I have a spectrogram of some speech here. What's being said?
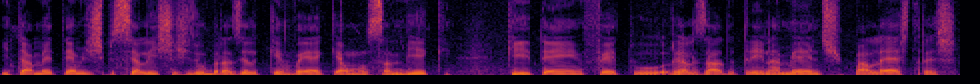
e também temos especialistas do Brasil que vêm aqui a Moçambique que têm feito, realizado treinamentos, palestras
